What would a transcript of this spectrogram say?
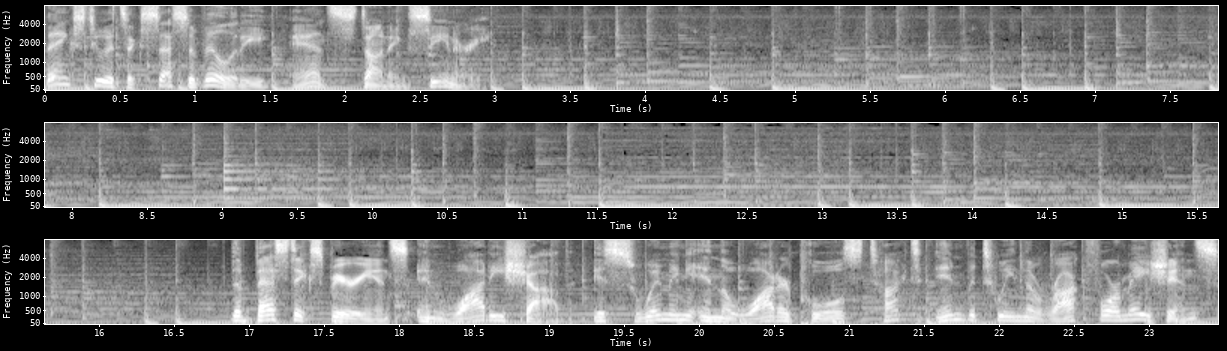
thanks to its accessibility and stunning scenery. The best experience in Wadi Shab is swimming in the water pools tucked in between the rock formations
